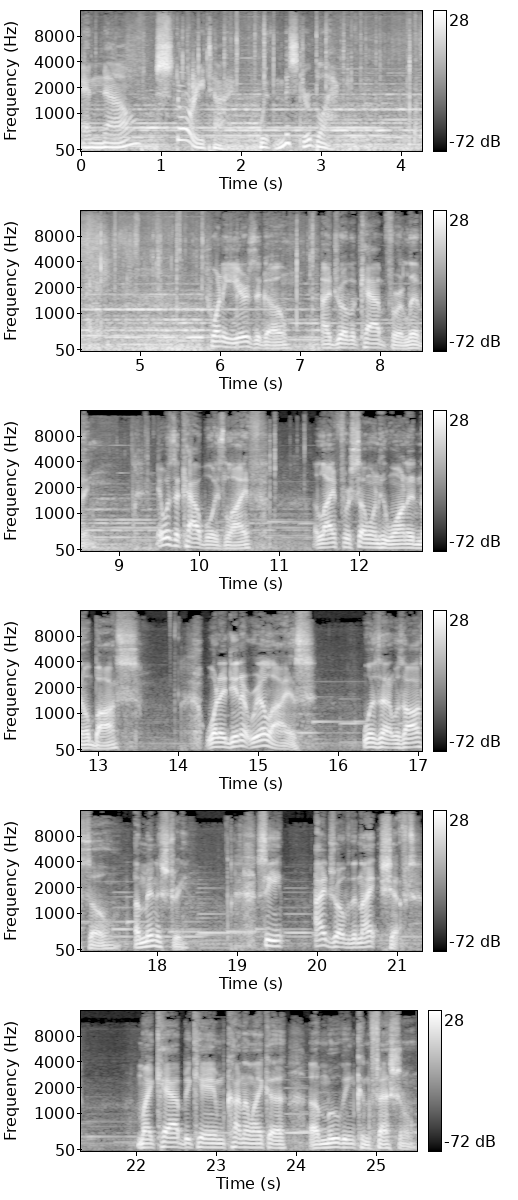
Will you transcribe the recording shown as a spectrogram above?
And now, story time with Mr. Black. 20 years ago, I drove a cab for a living. It was a cowboy's life, a life for someone who wanted no boss. What I didn't realize was that it was also a ministry. See, I drove the night shift. My cab became kind of like a, a moving confessional.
